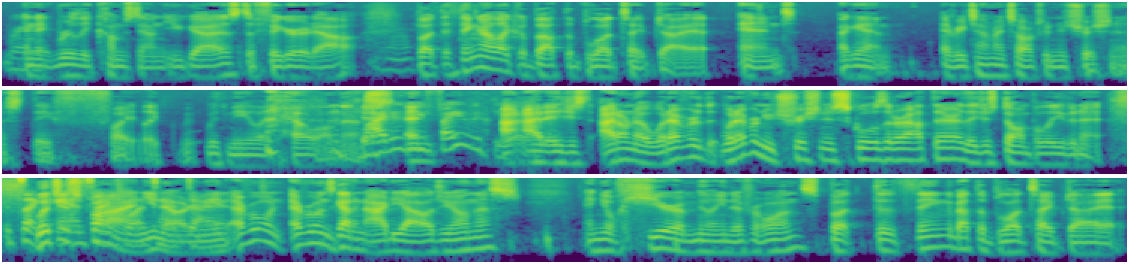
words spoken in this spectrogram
Right. and it really comes down to you guys to figure it out. Mm-hmm. But the thing I like about the blood type diet, and again, every time I talk to a nutritionist, they fight like with me like hell on this. Why do they And fight with you? I, I just I don't know. Whatever the, whatever nutritionist schools that are out there, they just don't believe in it. It's like which is fine. You know what I mean? Everyone everyone's got an ideology on this. And you'll hear a million different ones, but the thing about the blood type diet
